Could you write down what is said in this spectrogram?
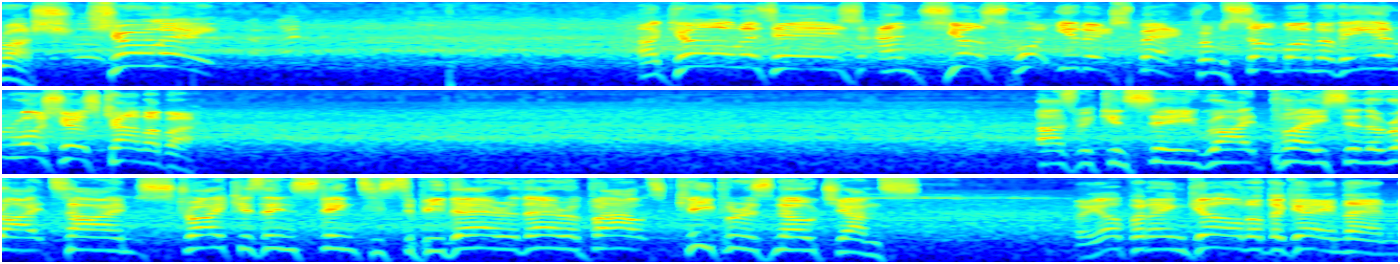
Rush. Surely. A goal it is, and just what you'd expect from someone of Ian Rush's calibre. As we can see, right place at the right time. Striker's instinct is to be there or thereabouts. Keeper has no chance. The opening goal of the game then.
